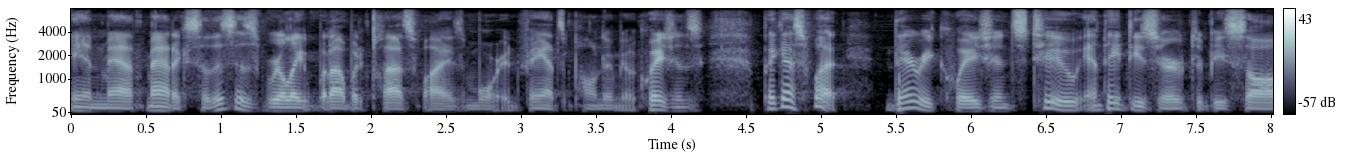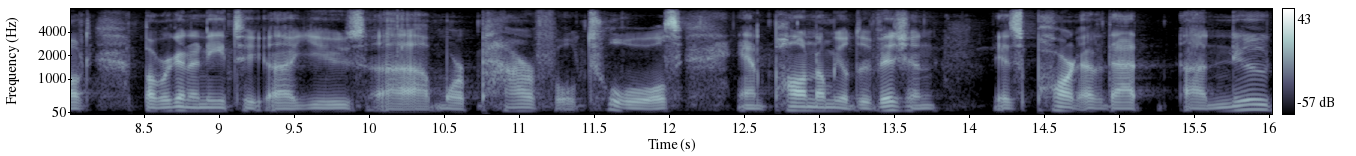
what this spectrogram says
in mathematics. So this is really what I would classify as more advanced polynomial equations. But guess what? They're equations too, and they deserve to be solved. But we're going to need to uh, use uh, more powerful tools, and polynomial division is part of that uh, new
